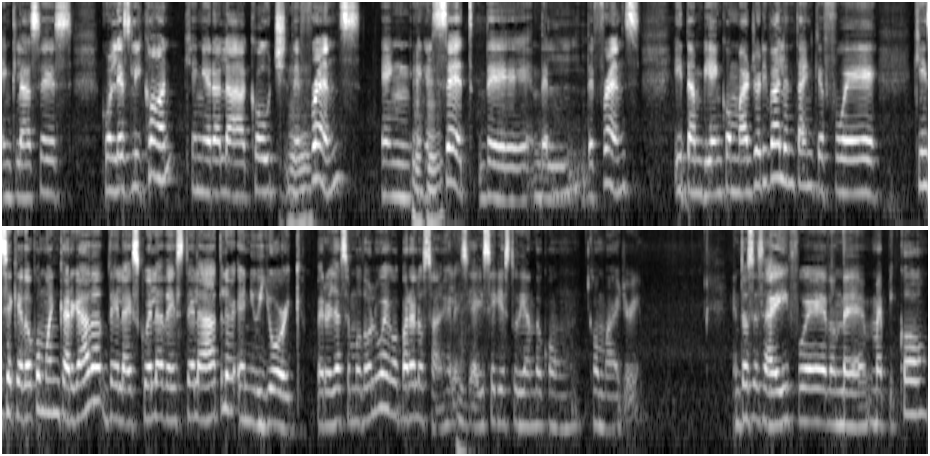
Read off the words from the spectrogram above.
en clases con Leslie Kahn, quien era la coach de Friends, en, en el set de, del- de Friends, y también con Marjorie Valentine, que fue quien se quedó como encargada de la escuela de Stella Adler en New York, pero ella se mudó luego para Los Ángeles y ahí seguí estudiando con, con Marjorie. Entonces ahí fue donde me picó,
